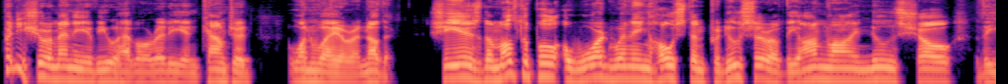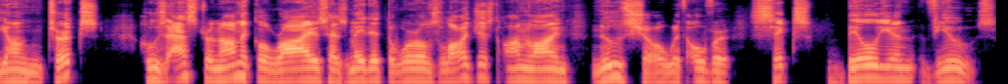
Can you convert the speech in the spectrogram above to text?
pretty sure many of you have already encountered one way or another. She is the multiple award winning host and producer of the online news show The Young Turks, whose astronomical rise has made it the world's largest online news show with over 6 billion views.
